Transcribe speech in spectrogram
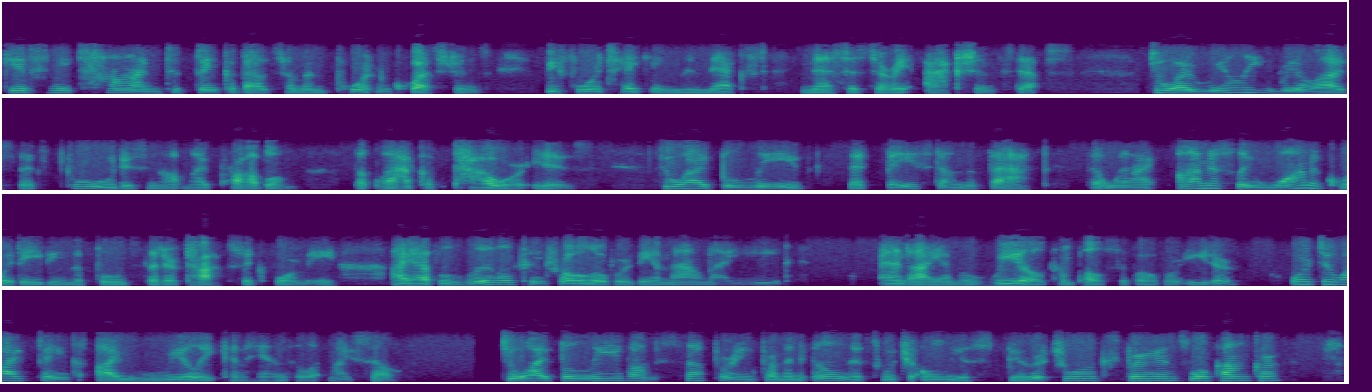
gives me time to think about some important questions before taking the next necessary action steps. Do I really realize that food is not my problem, but lack of power is? Do I believe that based on the fact that when I honestly want to quit eating the foods that are toxic for me, I have little control over the amount I eat, and I am a real compulsive overeater? Or do I think I really can handle it myself? Do I believe I'm suffering from an illness which only a spiritual experience will conquer?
